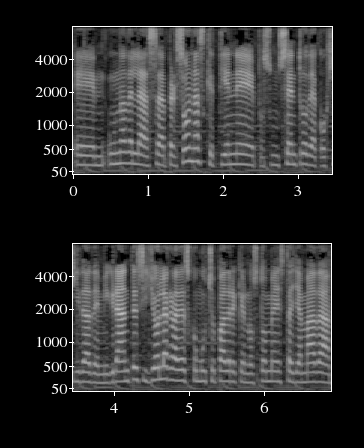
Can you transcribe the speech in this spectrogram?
eh, una de las ah, personas que tiene pues un centro de acogida de migrantes. Y yo le agradezco mucho, padre, que nos tome esta llamada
